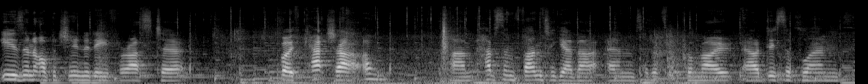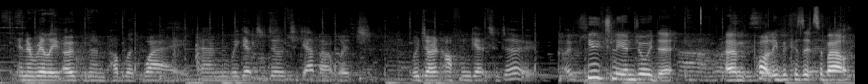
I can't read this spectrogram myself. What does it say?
is an opportunity for us to both catch up, um, have some fun together and sort of promote our discipline in a really open and public way. And we get to do it together, which we don't often get to do. I've hugely enjoyed it, um, partly because it's about,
